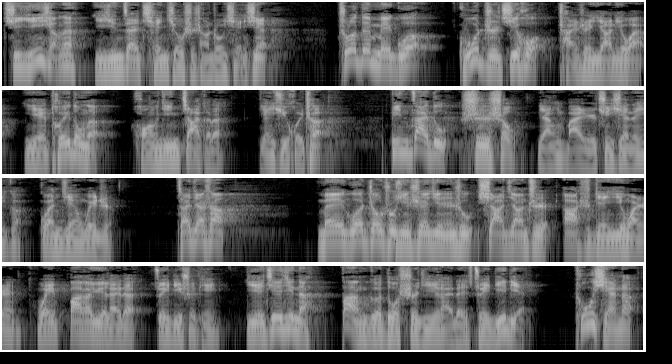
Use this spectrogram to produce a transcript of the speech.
其影响呢已经在全球市场中显现。除了对美国股指期货产生压力外，也推动了黄金价格的延续回撤。并再度失守两百日均线的一个关键位置，再加上美国周出行失业金人数下降至二十点一万人，为八个月来的最低水平，也接近了半个多世纪以来的最低点，凸显了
